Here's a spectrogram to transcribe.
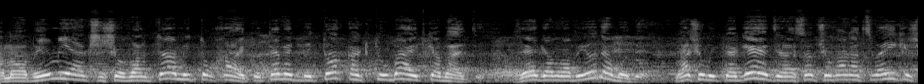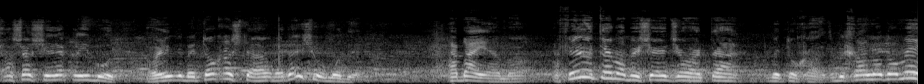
אמר בימיה, כששוברת מתוכה, היא כותבת בתוך הכתובה התקבלתי. זה גם רבי יהודה מודה. מה שהוא מתנגד זה לעשות שובר עצמאי כי יש חשש שילך לאיבוד. אבל אם זה בתוך השטר, ודאי שהוא מודה. אביי אמר, אפילו תמה בשעד שורתה בתוכה, זה בכלל לא דומה.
